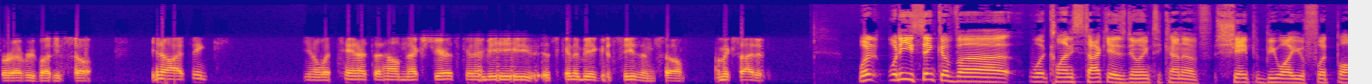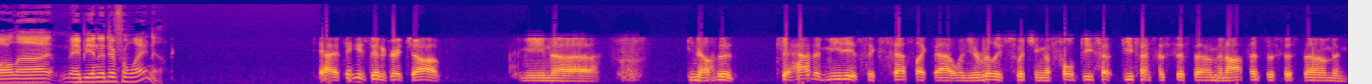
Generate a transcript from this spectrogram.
for everybody. So, you know, I think, you know, with Tanner at the helm next year, it's going to be it's going to be a good season. So, I'm excited. What What do you think of uh, what Kalani Sitake is doing to kind of shape BYU football, uh, maybe in a different way now? Yeah, I think he's doing a great job. I mean, uh, you know, the, to have immediate success like that when you're really switching a full def- defensive system and offensive system and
